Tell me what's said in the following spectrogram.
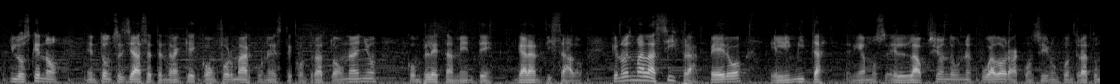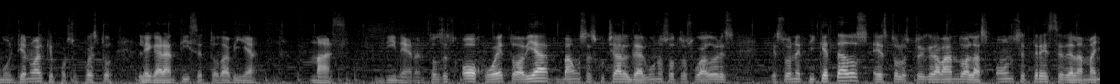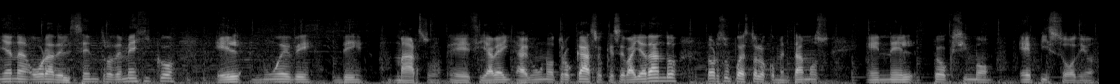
y los que no, entonces ya se tendrán que conformar con este contrato a un año completamente garantizado. Que no es mala cifra, pero limita, digamos, la opción de un jugador a conseguir un contrato multianual que por supuesto le garantice todavía más dinero. Entonces, ojo, eh, todavía vamos a escuchar de algunos otros jugadores que son etiquetados. Esto lo estoy grabando a las 11.13 de la mañana, hora del centro de México, el 9 de marzo. Eh, si hay algún otro caso que se vaya dando, por supuesto lo comentamos en el próximo episodio.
